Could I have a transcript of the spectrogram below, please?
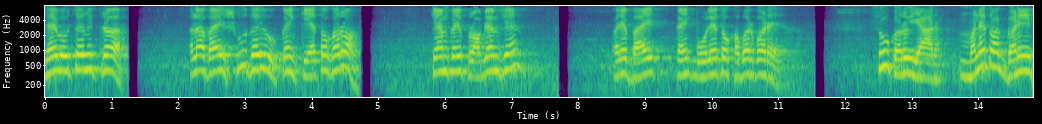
જય બહુચર મિત્ર. અલા ભાઈ, શું થયું? કઈ તો ખરો? કેમ કઈ પ્રોબ્લેમ છે? અરે ભાઈ, કંઈક બોલે તો ખબર પડે. શું કરું યાર? મને તો ગણિત,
